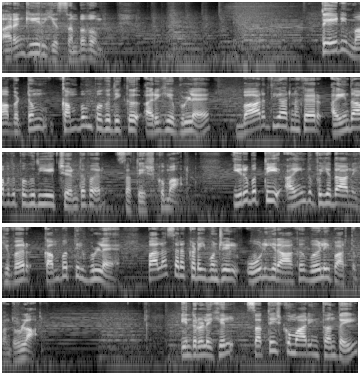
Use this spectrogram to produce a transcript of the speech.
அரங்கேறிய சம்பவம். தேனி மாவட்டம் கம்பம் பகுதிக்கு அருகே உள்ள பாரதியார் நகர் ஐந்தாவது பகுதியைச் சேர்ந்தவர் சதீஷ்குமார். இருபத்தி ஐந்து வயதான இவர் கம்பத்தில் உள்ள பலசரக்கடை ஒன்றில் ஊழியராக வேலை பார்த்து வந்துள்ளார். இந்த நிலையில் சதீஷ்குமாரின் தந்தை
